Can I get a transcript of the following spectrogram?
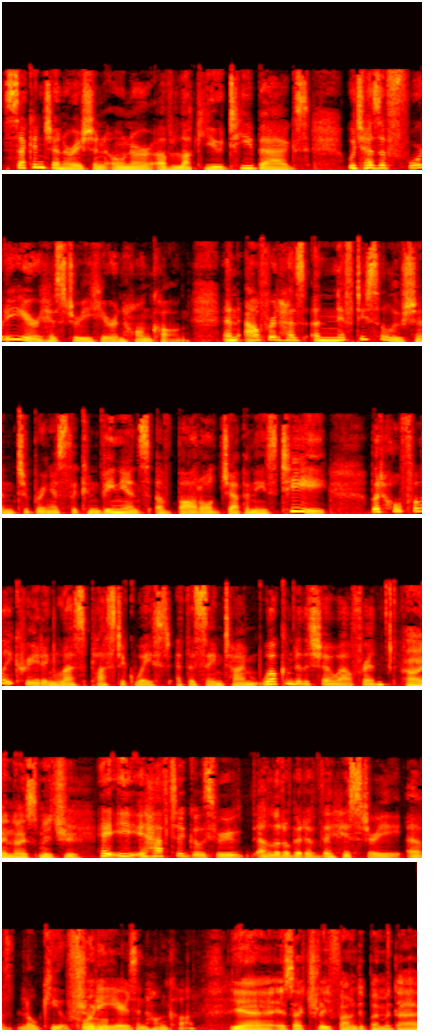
second generation owner of Luck You Tea Bags, which has a 40 year history here in Hong Kong. And Alfred has a nifty solution to bring us the convenience of bottled Japanese tea, but hopefully creating less plastic waste at the same time. Welcome to the show, Alfred. Hi, nice to meet you. Hey, you have to go through a little bit of the history of Lokyu, 40 Sure. years in Hong Kong. Yeah, it's actually founded by my dad,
